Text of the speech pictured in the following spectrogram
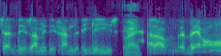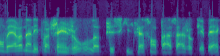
celle des hommes et des femmes de l'Église. Alors, verrons, on verra dans les prochains jours, puisqu'il fait son passage au Québec,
